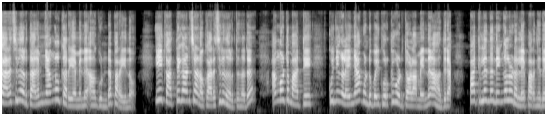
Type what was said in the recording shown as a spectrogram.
കരച്ചിൽ നിർത്താനും ഞങ്ങൾക്കറിയാമെന്ന് ആ ഗുണ്ട പറയുന്നു. ഈ കത്തി കാണിച്ചാണോ കരച്ചിൽ നിർത്തുന്നത്? അങ്ങോട്ട് മാറ്റി കുഞ്ഞുങ്ങളെ ഞാൻ കൊണ്ടുപോയി കുറുക്ക് കൊടുത്തോളാമെന്ന് ആതിര. പറ്റില്ലെന്ന് നിങ്ങളോടല്ലേ പറഞ്ഞത്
